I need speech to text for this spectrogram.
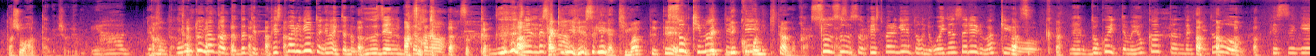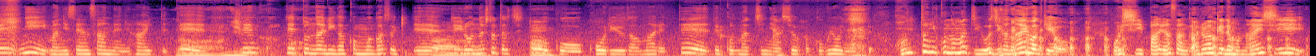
多少あったわけでしょでも。いやーでも本当になかった。だって フェスティバルゲートに入ったのは偶然だから。か。そっか。偶然だから。あ先にフェスゲーが決まっててそう決まってて。ここに来たのか。そうそうそう。あフェスティバルゲートほんで追い出されるわけよ。ね、どこ行ってもよかったんだけど フェスゲーに、まあ、2003年に入ってあてー20年だな。で隣が駒ヶ崎ででいろんな人たちとこう交流が生まれてでこの町に足を運ぶようになって本当にこの町用事がないわけよ。美味しいパン屋さんがあるわけでもないし。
